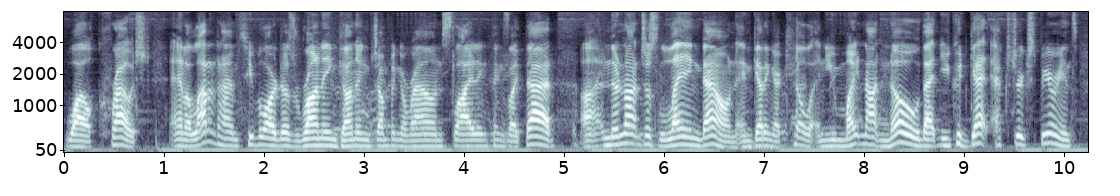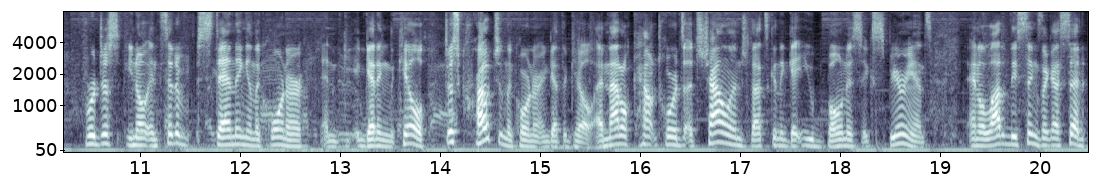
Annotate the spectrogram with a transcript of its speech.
while crouched. And a lot of times people are just running gunning jumping around sliding things like that. Uh, and they're not just laying down and getting a kill. And you might not know that you could get extra experience for just you know instead of standing in the corner and getting the kill just crouch in the corner and get the kill. And that'll count towards a challenge that's going to get you bonus experience. And a lot of these things like I said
